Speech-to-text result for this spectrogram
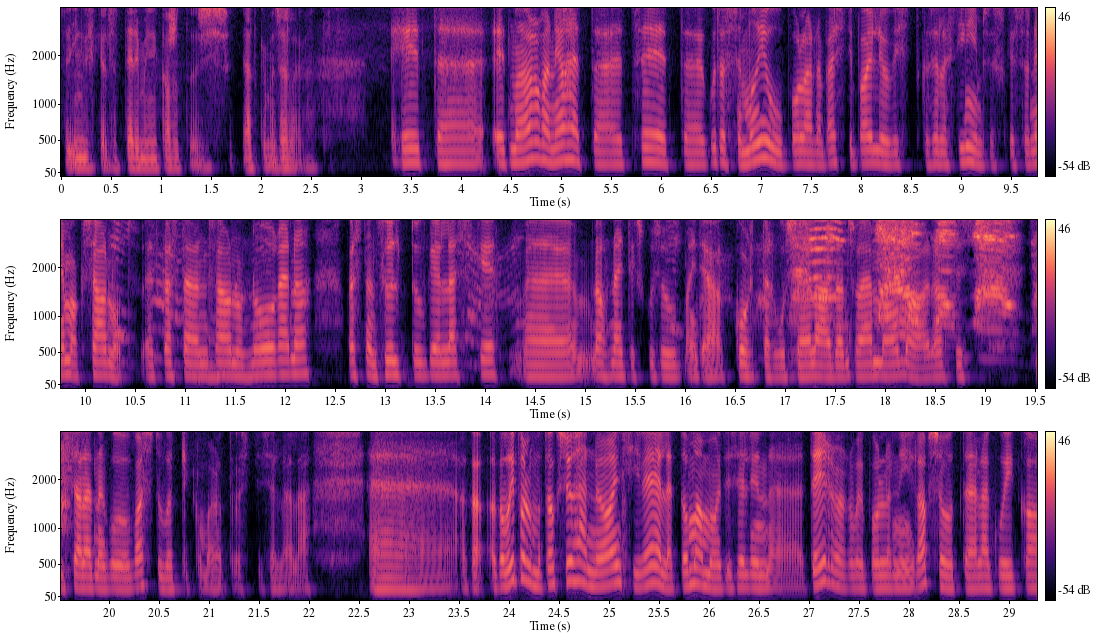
see ingliskeelset terminit kasutada, siis jätkame sellega. Et, et ma arvan jah, et, et see, et kuidas see mõjub, oleneb hästi palju vist ka sellest inimesest, kes on emaks saanud, et kas ta on saanud noorena, kas ta on sõltuv kellestki. noh, näiteks kui su, ma ei tea, korter, kus sa elad, on su ämma oma, noh siis, siis sa oled nagu vastuvõtlikum arvatavasti sellele aga, aga võib-olla ma tooks ühe nüansi veel, et omamoodi selline terror võib olla nii lapseootajale kui ka,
